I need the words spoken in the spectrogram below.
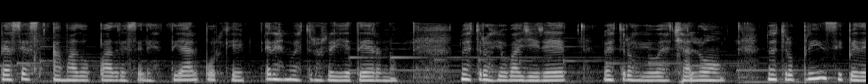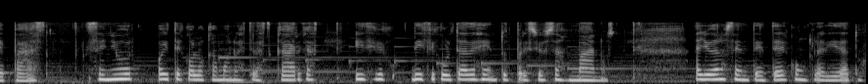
Gracias, amado Padre Celestial, porque eres nuestro Rey eterno, nuestro Jehová Jireh, nuestro Jehová Shalom, nuestro Príncipe de paz. Señor, hoy te colocamos nuestras cargas y dificultades en tus preciosas manos. Ayúdanos a entender con claridad tus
